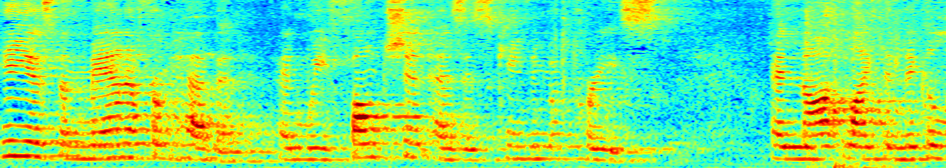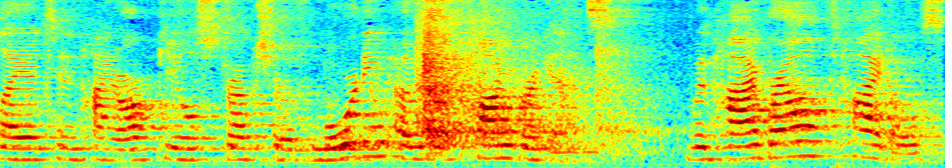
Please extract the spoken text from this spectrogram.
He is the manna from heaven, and we function as his kingdom of priests and not like the Nicolaitan hierarchical structure of lording over congregants with highbrow titles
